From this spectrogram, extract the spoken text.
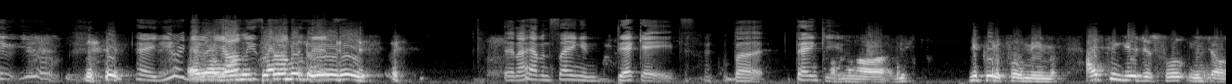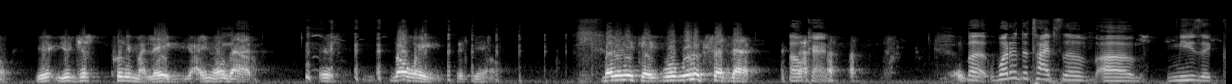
you. You- hey, you are giving me all these tell him it the way compliments, and I haven't sang in decades. But thank you. Oh, you, you could have fooled me. I think you're just fool. You know, you're, you're just pulling my leg. I know that. There's no way. that, You know. But in any case, we'll, we'll accept that. Okay. But what are the types of uh, music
